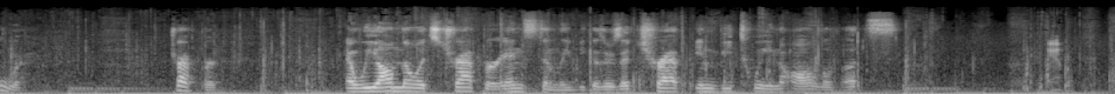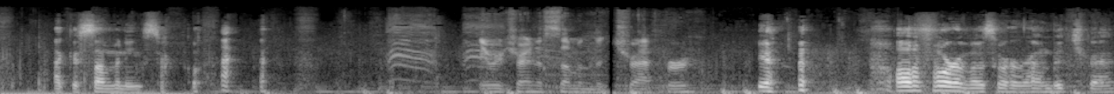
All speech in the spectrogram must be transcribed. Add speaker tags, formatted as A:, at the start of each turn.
A: Ooh. Trapper. And we all know it's Trapper instantly because there's a trap in between all of us.
B: Yeah.
A: Like a summoning circle.
B: They were trying to summon the trapper.
A: yeah. All four of us were around the trap.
